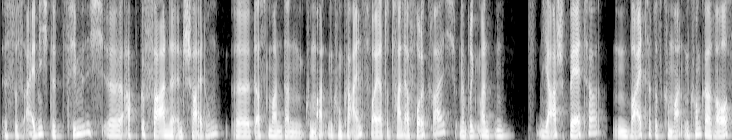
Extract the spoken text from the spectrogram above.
ist das eigentlich eine ziemlich äh, abgefahrene Entscheidung, äh, dass man dann Command Conquer 1 war ja total erfolgreich und dann bringt man ein Jahr später ein weiteres Command Conquer raus,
